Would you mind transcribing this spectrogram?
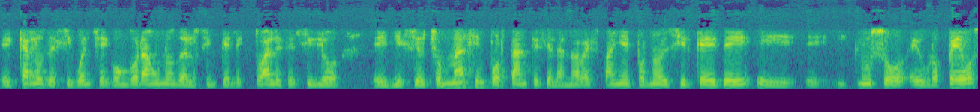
eh, Carlos de Sigüenza y Góngora, uno de los intelectuales del siglo eh, XVIII más importantes de la Nueva España y por no decir que de eh, eh, incluso europeos,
